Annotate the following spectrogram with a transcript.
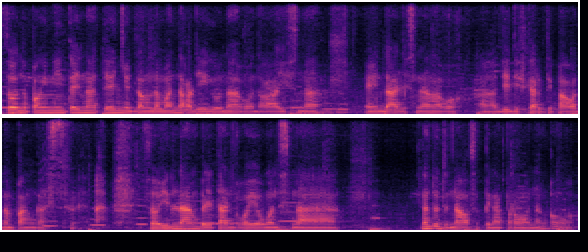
So, ano pang natin, yun lang naman, nakaligo na ako, nakaayos na, and alis na ako. Uh, didiskarte pa ako ng panggas. so, yun lang, balitaan ko kayo once na nandun na ako sa pinaparawanan ko.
